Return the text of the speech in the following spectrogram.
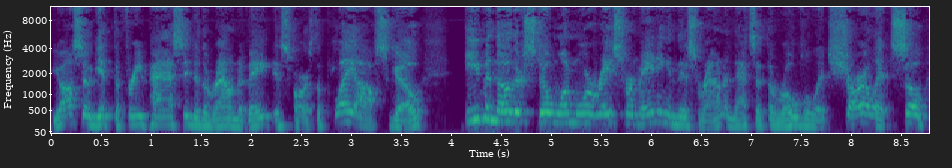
you also get the free pass into the round of eight as far as the playoffs go even though there's still one more race remaining in this round, and that's at the Roval at Charlotte. So,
